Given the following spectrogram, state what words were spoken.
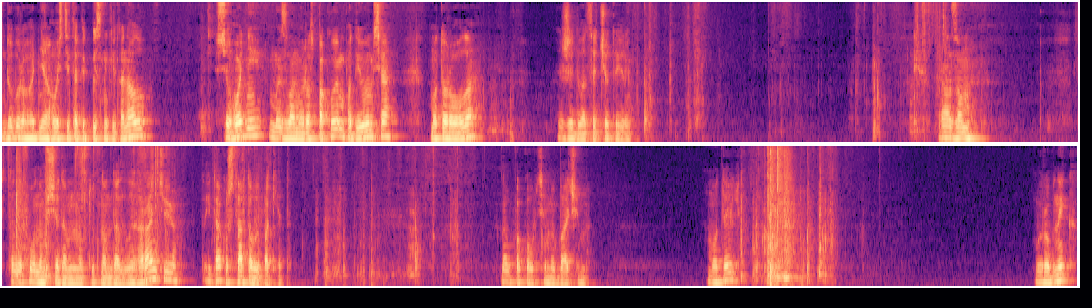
Доброго дня, гості та підписники каналу. Сьогодні ми з вами розпакуємо, подивимося Motorola G24. Разом з телефоном ще там, ну, тут нам дали гарантію і також стартовий пакет. На упаковці ми бачимо модель. Виробник.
